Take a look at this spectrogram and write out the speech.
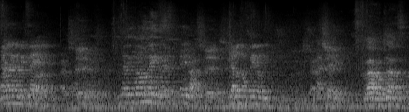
Eleanor McFadden. Ashe. Ashe. Delano Bailey. Ashe. Clara Johnson.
